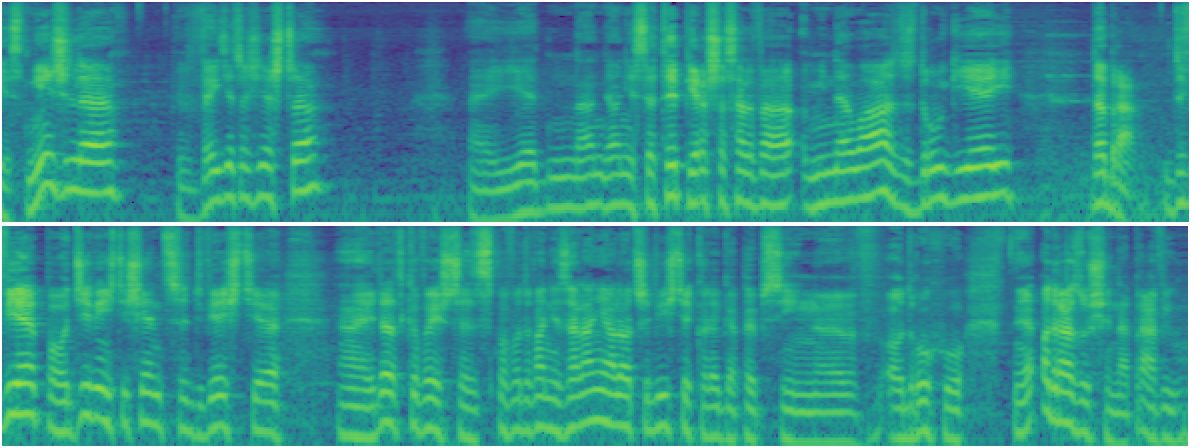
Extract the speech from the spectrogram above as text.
jest nieźle. Wejdzie coś jeszcze? Jedna, no niestety, pierwsza salwa minęła, z drugiej. Dobra, dwie po 9200. e, Dodatkowo jeszcze spowodowanie zalania, ale oczywiście kolega Pepsin e, w odruchu e, od razu się naprawił.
